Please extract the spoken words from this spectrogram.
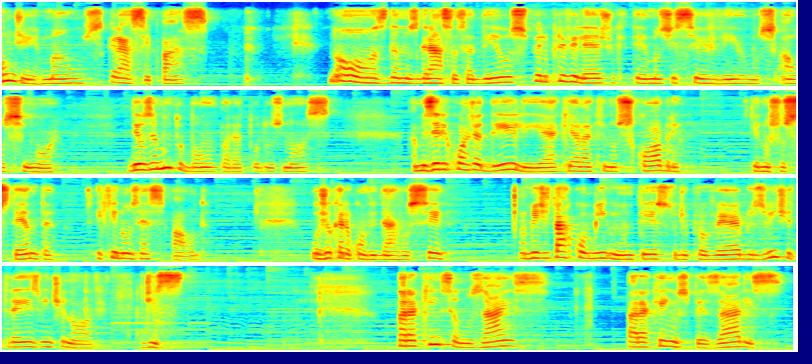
Bom dia, irmãos, graça e paz. Nós damos graças a Deus pelo privilégio que temos de servirmos ao Senhor. Deus é muito bom para todos nós. A misericórdia dele é aquela que nos cobre, que nos sustenta e que nos respalda. Hoje eu quero convidar você a meditar comigo em um texto de Provérbios 23, 29. Diz: Para quem são os ais? Para quem os pesares?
